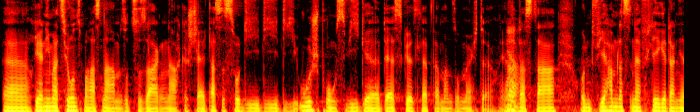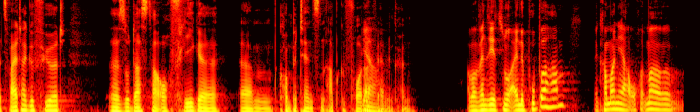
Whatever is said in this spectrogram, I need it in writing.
äh, Reanimationsmaßnahmen sozusagen nachgestellt. Das ist so die, die, die Ursprungswiege der Skills Lab, wenn man so möchte. Ja, Ja. Dass da, und wir haben das in der Pflege dann jetzt weitergeführt, äh, sodass da auch Pflegekompetenzen ähm, abgefordert Ja. werden können. Aber wenn sie jetzt nur eine Puppe haben, dann kann man ja auch immer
